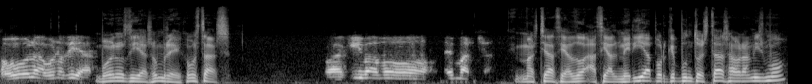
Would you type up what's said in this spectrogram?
Hola, buenos días. Buenos días, hombre, ¿cómo estás? Pues aquí vamos en marcha. En marcha hacia, hacia Almería, ¿por qué punto estás ahora mismo?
